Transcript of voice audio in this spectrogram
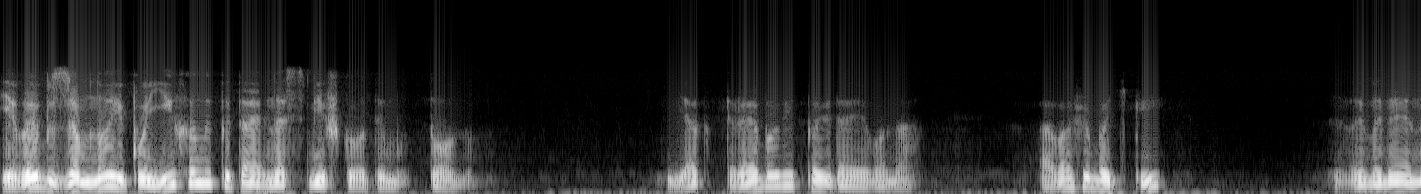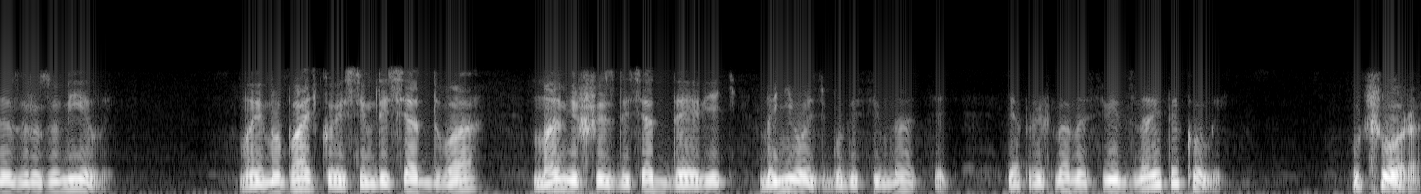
І ви б за мною поїхали? питає насмішкуватим тоном. Як треба, відповідає вона. А ваші батьки? Ви мене не зрозуміли. Моєму батькові 72, мамі 69, мені ось буде 17. Я прийшла на світ, знаєте коли? Учора,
